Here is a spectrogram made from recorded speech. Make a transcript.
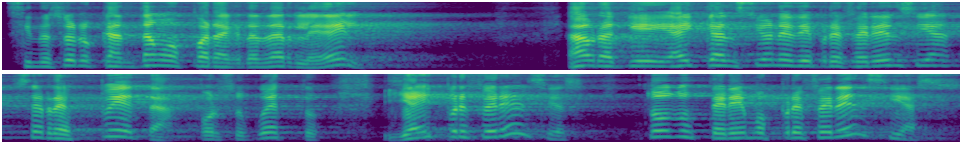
Si nosotros cantamos para agradarle a Él. Ahora que hay canciones de preferencia, se respeta, por supuesto. Y hay preferencias. Todos tenemos preferencias.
